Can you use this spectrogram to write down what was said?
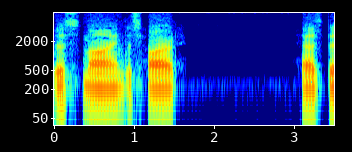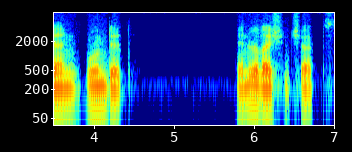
This mind, this heart, has been wounded in relationships.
